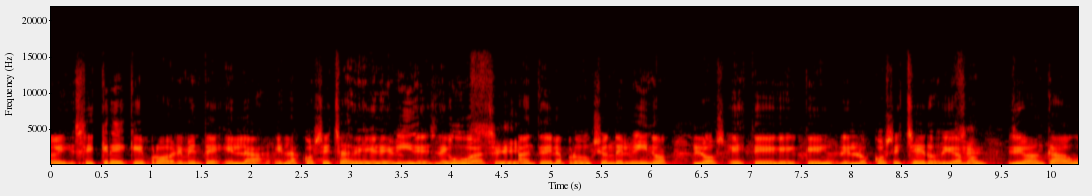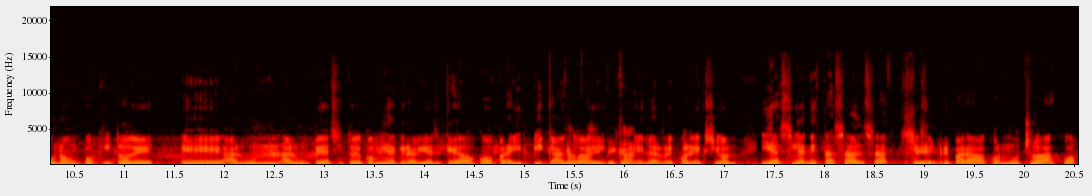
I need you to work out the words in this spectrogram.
eh, se cree que probablemente en, las en las cosechas de, de vides, de uvas, Sí. antes de la producción del vino, los, este, que, los cosecheros, digamos, llevaban cada uno un poquito de eh, algún, algún pedacito de comida que le había quedado como para ir picando ahí picando. en la recolección. Y hacían esta salsa Sí. que se preparaba con mucho ajo.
